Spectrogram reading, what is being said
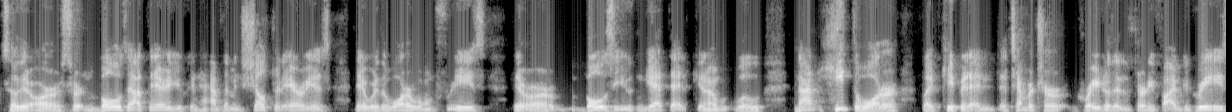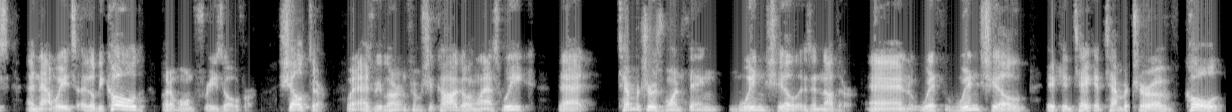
So there are certain bowls out there. You can have them in sheltered areas there where the water won't freeze. There are bowls that you can get that, you know, will not heat the water, but keep it at a temperature greater than 35 degrees. And that way it'll be cold, but it won't freeze over. Shelter. As we learned from Chicago in last week, that temperature is one thing, wind chill is another. And with wind chill, it can take a temperature of cold,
